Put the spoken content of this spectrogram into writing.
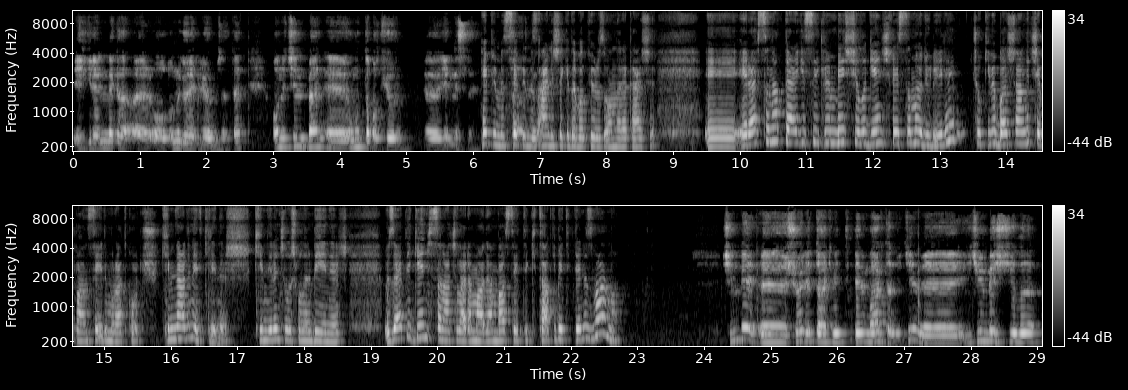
ilgilerinin ne kadar e, olduğunu görebiliyorum zaten. Onun için ben e, umutla bakıyorum e, yeni nesile. Hepimiz Sanat hepimiz olarak. aynı şekilde bakıyoruz onlara karşı. E, Eraş Sanat Dergisi 2005 yılı Genç Ressam Ödülü ile çok iyi bir başlangıç yapan Seydi Murat Koç. Kimlerden etkilenir? Kimlerin çalışmalarını beğenir? Özellikle genç sanatçılara madem bahsettik, takip ettikleriniz var mı? Şimdi e, şöyle takip ettiklerim var tabii ki. 2005 e, yılı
